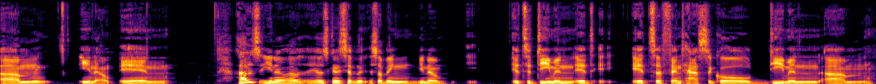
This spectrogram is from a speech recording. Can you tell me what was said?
Um, you know, in I was you know I was, was going to say something, something. You know, it's a demon. It it's a fantastical demon um,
